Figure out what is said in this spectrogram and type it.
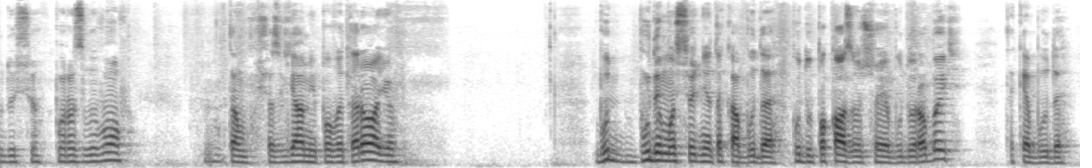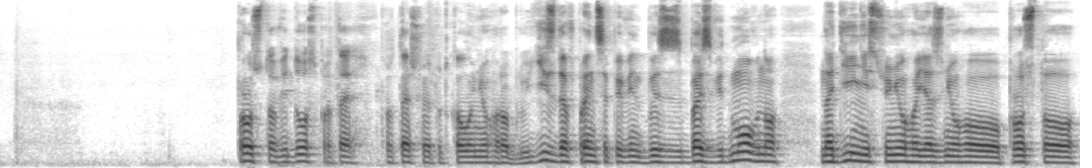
Туди все порозливав. Там зараз в ямі повитираю. Будемо сьогодні така буде. Буду показувати, що я буду робити. Таке буде. Просто відос про те, про те, що я тут коло нього роблю. Їздив, в принципі, він без, безвідмовно. Надійність у нього, я з нього просто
